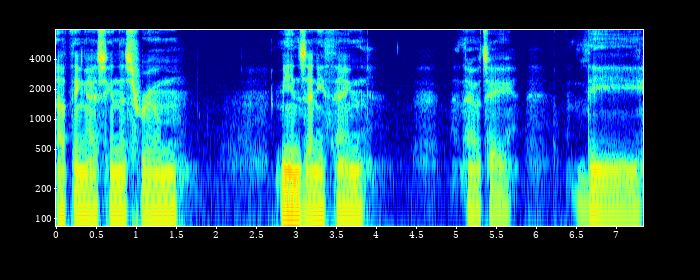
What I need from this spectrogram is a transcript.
Nothing I see in this room means anything. And I would say, The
